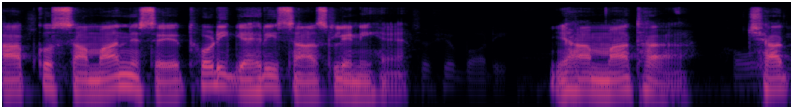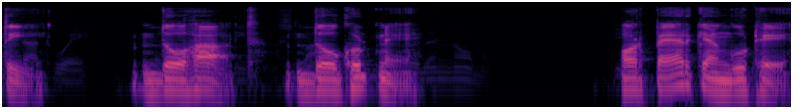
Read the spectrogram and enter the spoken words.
आपको सामान्य से थोड़ी गहरी सांस लेनी है। यहाँ माथा, छाती, दो हाथ, दो घुटने और पैर के अंगूठे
